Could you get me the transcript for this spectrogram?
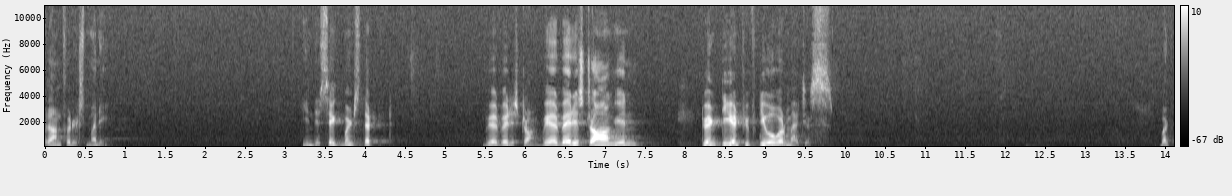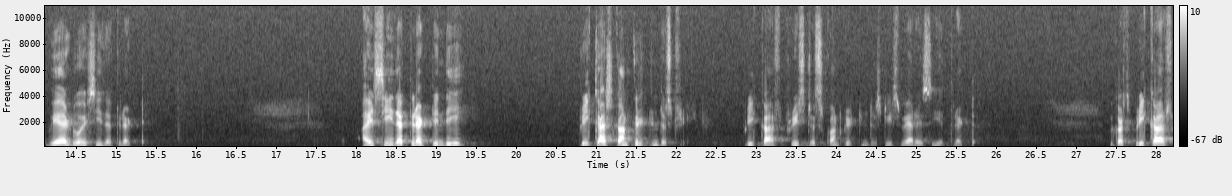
run for its money in the segments that we are very strong. We are very strong in 20 and 50 over matches. But where do I see the threat? I see the threat in the precast concrete industry. Precast, pre-stressed concrete industry is where I see a threat. Because precast,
